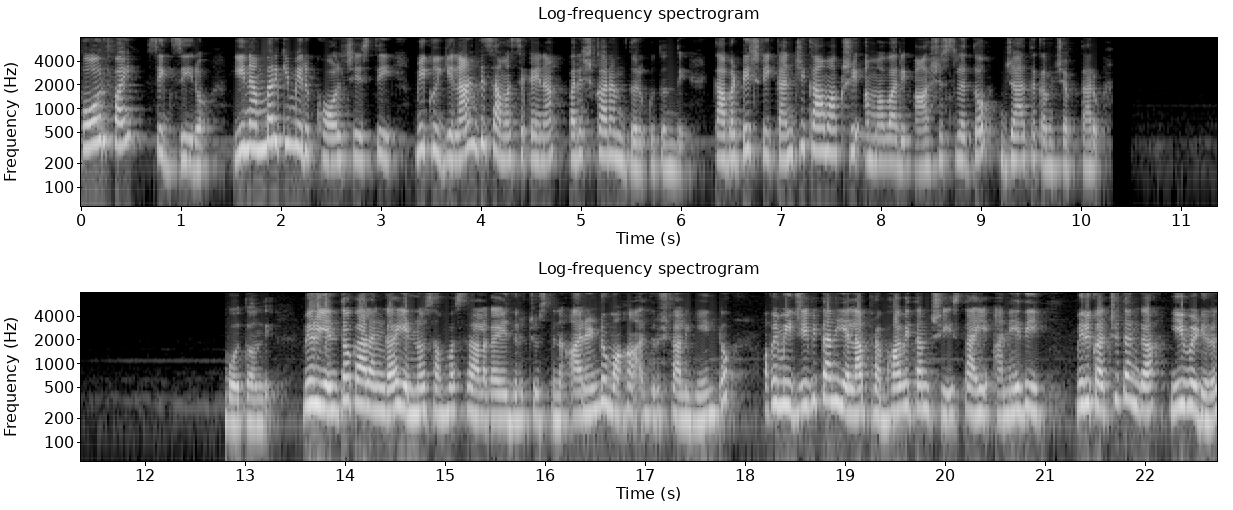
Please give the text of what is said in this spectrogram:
four five six zero. ఈ నంబర్కి మీరు కాల్ చేస్తే మీకు ఎలాంటి సమస్యకైనా పరిష్కారం దొరుకుతుంది. కాబట్టి శ్రీ కంచి కామాక్షి అమ్మవారి ఆశస్సులతో జాతకం చెప్తారు. పోతోంది. మీరు ఎంతో కాలంగా ఎన్నో సంవత్సరాలుగా ఎదురు చూస్తున్న ఆ రెండు మహా అదృష్టాలు ఏంటో అవి మీ జీవితాన్ని ఎలా ప్రభావితం చేస్తాయి అనేది మీరు ఖచ్చితంగా ఈ వీడియోలో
